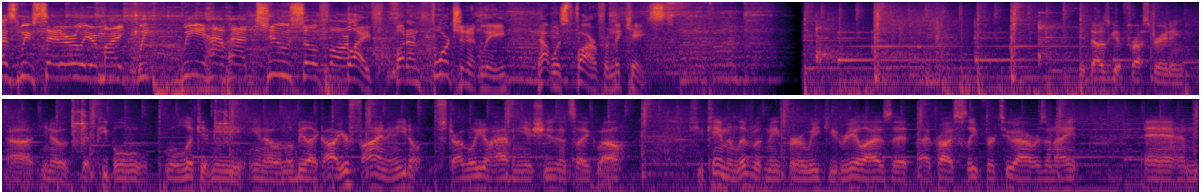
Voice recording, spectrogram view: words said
As we've said earlier, Mike, we, we have had two so far. Life, but unfortunately, that was far from the case. It does get frustrating, uh, you know, that people will look at me, you know, and they'll be like, oh, you're fine, man. You don't struggle. You don't have any issues. And it's like, well, if you came and lived with me for a week, you'd realize that I probably sleep for two hours a night and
